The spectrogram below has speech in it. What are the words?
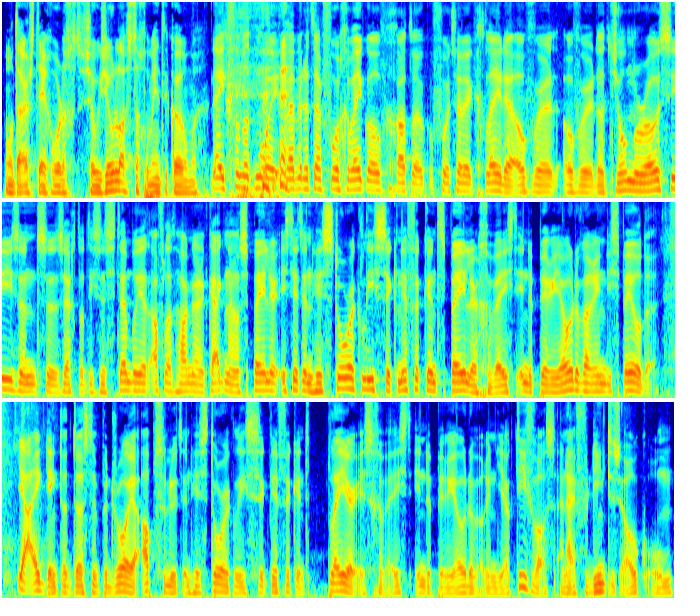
Want daar is tegenwoordig sowieso lastig om in te komen. Nee, ik vond het mooi. We hebben het daar vorige week over gehad, ook voor twee weken geleden... over, over dat John Morosi zijn, ze zegt dat hij zijn stembiljet af laat hangen... en kijkt naar een speler... Is dit een historically significant speler geweest in de periode waarin hij speelde? Ja, ik denk dat Dustin Pedroia absoluut een historically significant player is geweest in de periode waarin hij actief was. En hij verdient dus ook om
